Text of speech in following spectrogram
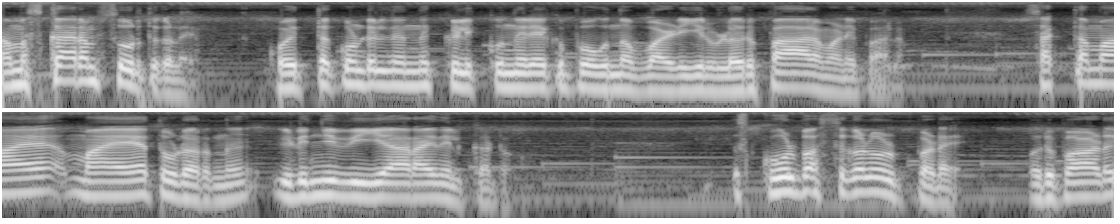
നമസ്കാരം സുഹൃത്തുക്കളെ. കൊയ്ത്തക്കുണ്ടിൽ നിന്ന് കിളിക്കുന്നിലേക്ക് പോകുന്ന വഴിയിലുള്ള ഒരു പാലമാണ് ഈ പാലം. ശക്തമായ മഴയെ തുടർന്ന് ഇടിഞ്ഞ് വീയാറായി നിൽക്കട്ടോ. സ്കൂൾ ബസ്സുകൾ ഉൾപ്പെടെ ഒരുപാട്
